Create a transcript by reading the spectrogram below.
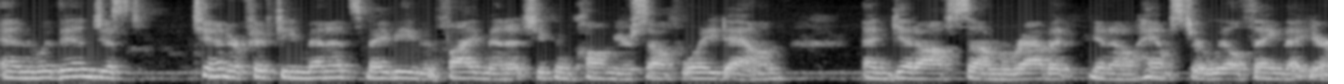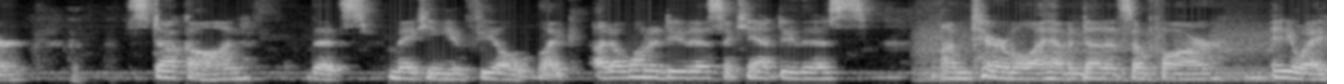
and within just ten or fifteen minutes, maybe even five minutes, you can calm yourself way down and get off some rabbit, you know, hamster wheel thing that you're stuck on that's making you feel like I don't want to do this, I can't do this I'm terrible. I haven't done it so far. Anyway,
